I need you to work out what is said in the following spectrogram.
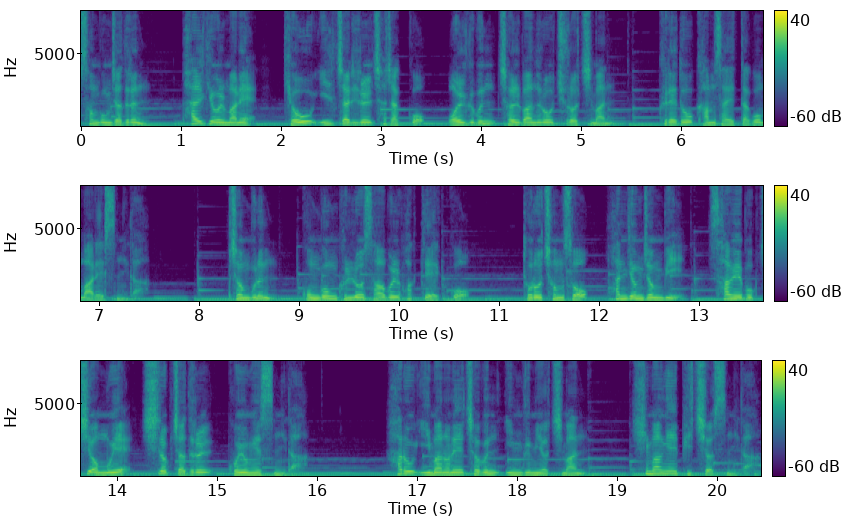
성공자들은 8개월 만에 겨우 일자리를 찾았고 월급은 절반으로 줄었지만 그래도 감사했다고 말했습니다. 정부는 공공근로사업을 확대했고 도로 청소, 환경 정비, 사회복지 업무에 실업자들을 고용했습니다. 하루 2만 원의 적은 임금이었지만 희망의 빛이었습니다.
